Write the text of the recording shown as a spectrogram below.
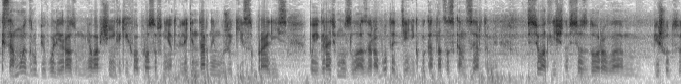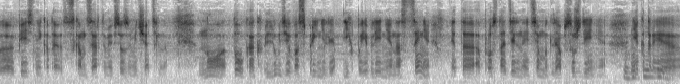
К самой группе «Воля и разум» у меня вообще никаких вопросов нет. Легендарные мужики собрались поиграть в музла, заработать денег, покататься с концертами. Все отлично, все здорово. Пишут э, песни, катаются с концертами, все замечательно. Но то, как люди восприняли их появление на сцене, это просто отдельная тема для обсуждения. Некоторые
